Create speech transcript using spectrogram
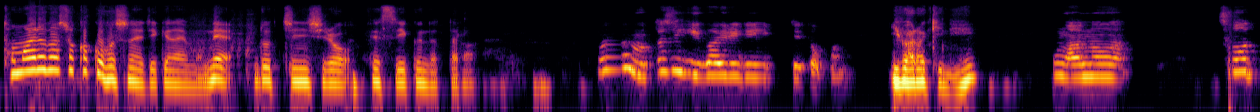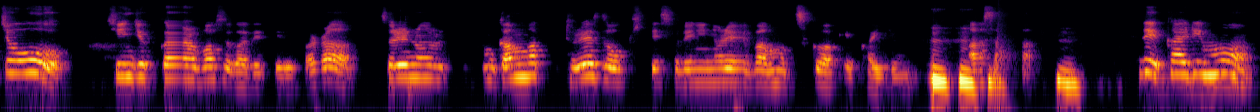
泊まる場所確保しないといけないもんね。どっちにしろ、フェス行くんだったら。まあでも私、日帰りで行ってたかな。茨城に？うんあの、早朝、新宿からバスが出てるから、それの、もう頑張って、とりあえず起きて、それに乗ればもう着くわけ、会場に。うんうん。朝。うんで、帰りも、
